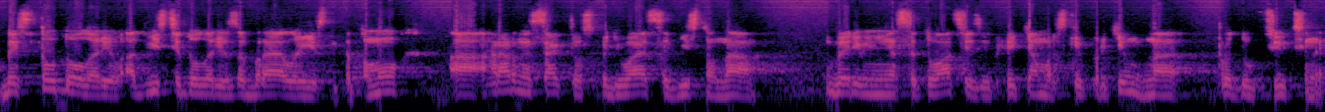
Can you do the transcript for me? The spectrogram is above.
десь 100 доларів, а 200 доларів забирає логістика. Тому аграрний сектор сподівається дійсно на вирівняння ситуації з відкриттям морських портів на продукцію ціни.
